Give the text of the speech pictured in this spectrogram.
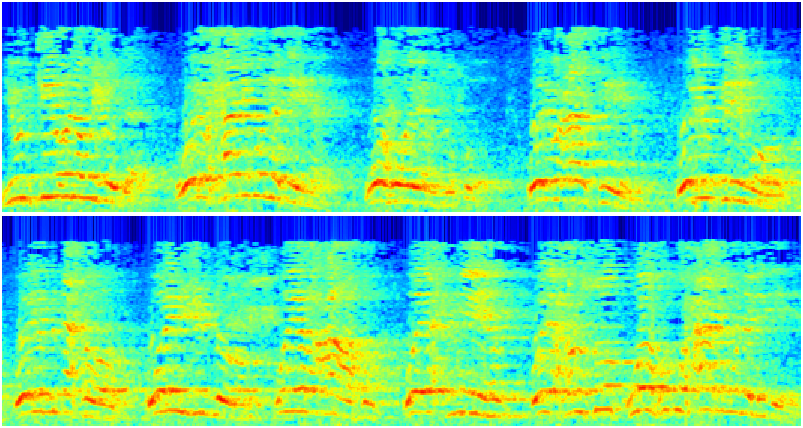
ينكرون وجوده ويحاربون دينه وهو يرزقهم ويعافيهم ويكرمهم ويمنحهم ويجلهم ويرعاهم ويحميهم ويحرسهم وهم محاربون لدينه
